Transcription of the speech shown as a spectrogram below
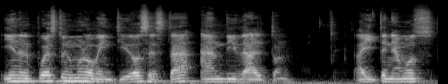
Y en el puesto número 22 está Andy Dalton. Ahí teníamos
